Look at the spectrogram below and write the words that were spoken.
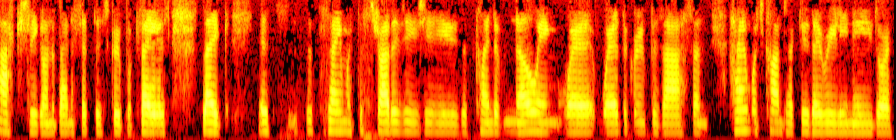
actually going to benefit this group of players. Like it's, it's the same with the strategies you use. It's kind of knowing where where the group is at and how much contact do they really need, or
